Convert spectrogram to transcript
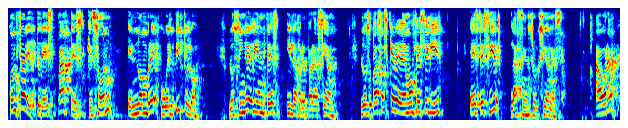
consta de tres partes que son el nombre o el título, los ingredientes y la preparación. Los pasos que debemos de seguir, es decir, las instrucciones. Ahora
